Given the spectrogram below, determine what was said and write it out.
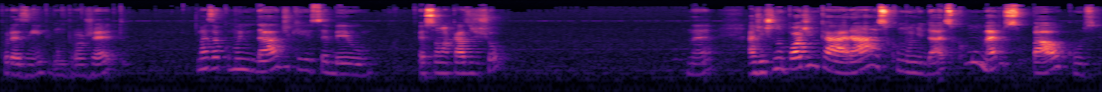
por exemplo, num projeto, mas a comunidade que recebeu é só uma casa de show, né? A gente não pode encarar as comunidades como meros palcos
